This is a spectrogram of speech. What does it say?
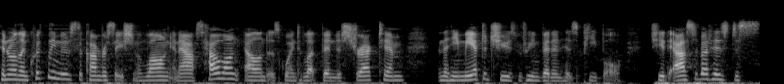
Tindwyl then quickly moves the conversation along and asks how long Elend is going to let Vin distract him, and that he may have to choose between Vin and his people. She had asked about his dis-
